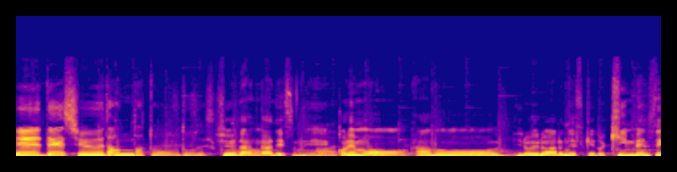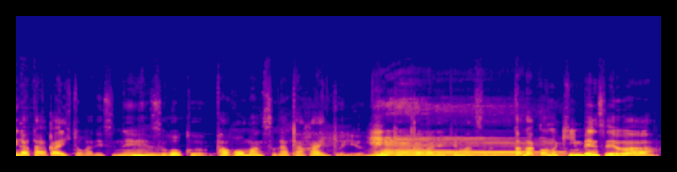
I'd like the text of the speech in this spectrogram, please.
えーで集団だとどうですか？集団がですね、はい。これもあのーいろいろあるんですけど勤勉性が高い人がですね、うん。すごくパフォーマンスが高いというへねー。結果が出てます。ただこの勤勉性は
